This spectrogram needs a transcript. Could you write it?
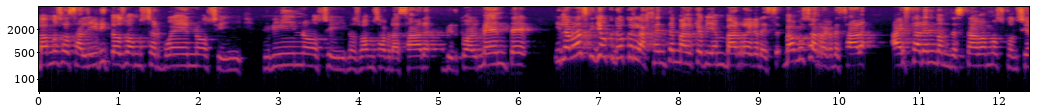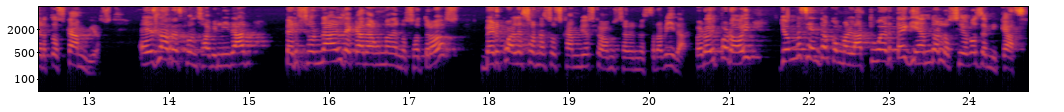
vamos a salir y todos vamos a ser buenos y divinos y nos vamos a abrazar virtualmente. Y la verdad es que yo creo que la gente mal que bien va a regresar, vamos a regresar a estar en donde estábamos con ciertos cambios. Es la responsabilidad personal de cada uno de nosotros ver cuáles son esos cambios que vamos a hacer en nuestra vida. Pero hoy por hoy yo me siento como la tuerta guiando a los ciegos de mi casa.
